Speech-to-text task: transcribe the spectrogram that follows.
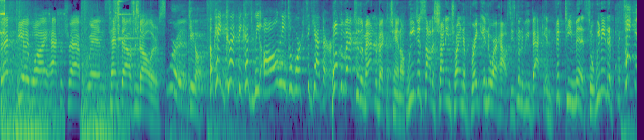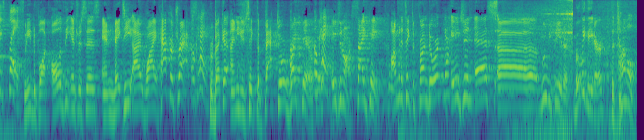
Best DIY hacker trap wins $10,000. We're in. Deal. Okay, good, because we all need to work together. Welcome back to the Matt and Rebecca channel. We just saw the Shining trying to break into our house. He's gonna be back in 15 minutes, so we need to Protect this place. we need to block all of the entrances and make DIY hacker traps. Okay. Rebecca, I need you to take the back door right there, okay? Okay. Agent R, side gate. I'm gonna take the front door. Yeah. Agent S, uh, movie theater. Movie theater. The tunnel.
